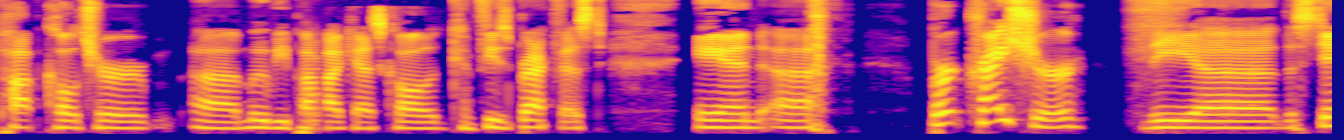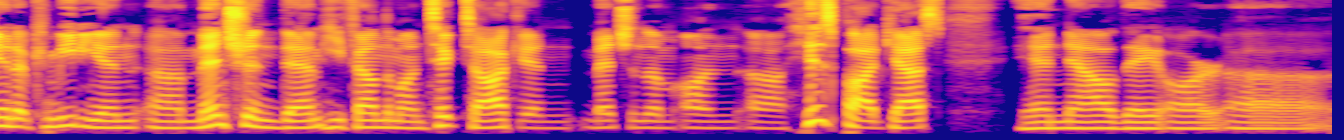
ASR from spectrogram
pop culture uh, movie podcast called Confused Breakfast, and uh, Bert Kreischer, the uh, the stand up comedian, uh, mentioned them. He found them on TikTok and mentioned them on uh, his podcast, and now they are uh,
